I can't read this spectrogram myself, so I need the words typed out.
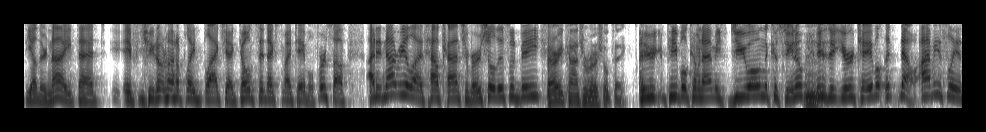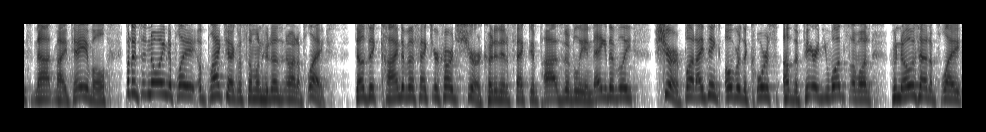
the other night that if you don't know how to play blackjack, don't sit next to my table. First off, I did not realize how controversial this would be. Very controversial take. Uh, People coming at me, do you own the casino? Is it your table? Uh, No, obviously it's not my table, but it's annoying to play a blackjack with someone who doesn't know how to play. Does it kind of affect your cards? Sure. Could it affect it positively and negatively? Sure. But I think over the course of the period, you want someone who knows how to play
